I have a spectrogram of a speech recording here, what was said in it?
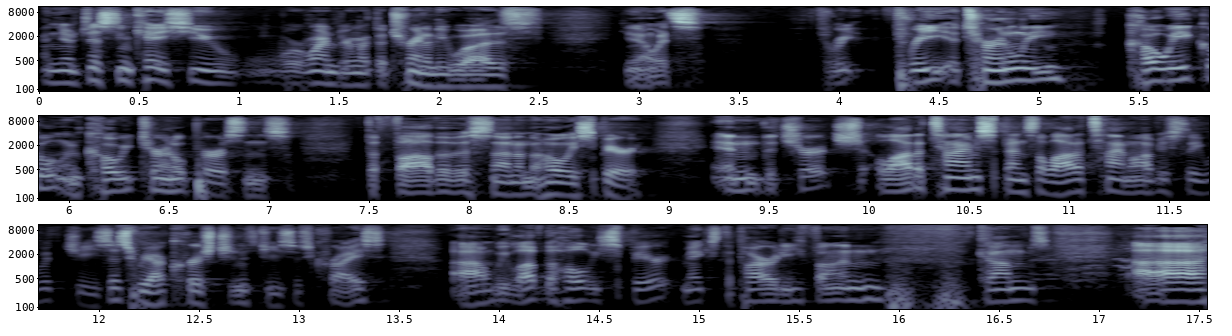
And you know, just in case you were wondering what the Trinity was, you know, it's three, three eternally co equal and co eternal persons the Father, the Son, and the Holy Spirit. And the church, a lot of times, spends a lot of time, obviously, with Jesus. We are Christians, Jesus Christ. Uh, we love the Holy Spirit, makes the party fun, comes, uh,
